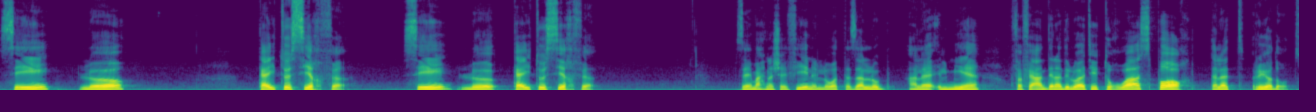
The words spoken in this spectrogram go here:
C'est le kitesurf. C'est le kitesurf. زي ما احنا شايفين اللي هو التزلج على المياه ففي عندنا دلوقتي تغوا سبور ثلاث رياضات.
